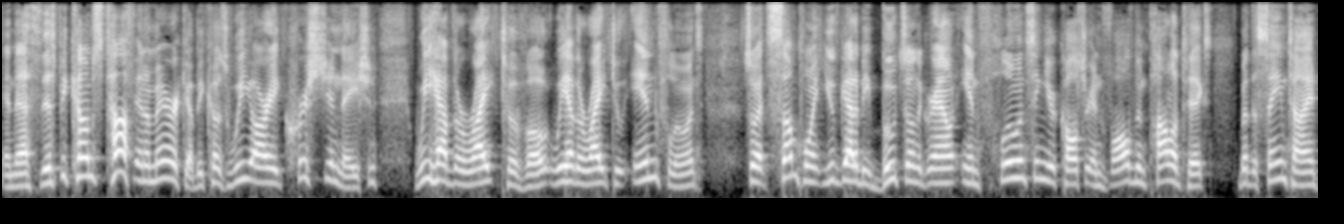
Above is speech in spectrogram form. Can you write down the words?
And that this becomes tough in America because we are a Christian nation. We have the right to vote, we have the right to influence. So at some point, you've got to be boots on the ground, influencing your culture, involved in politics But at the same time,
